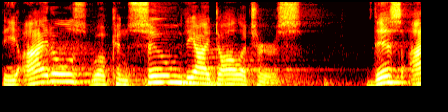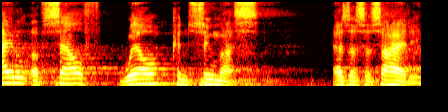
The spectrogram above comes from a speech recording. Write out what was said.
The idols will consume the idolaters. This idol of self will consume us as a society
